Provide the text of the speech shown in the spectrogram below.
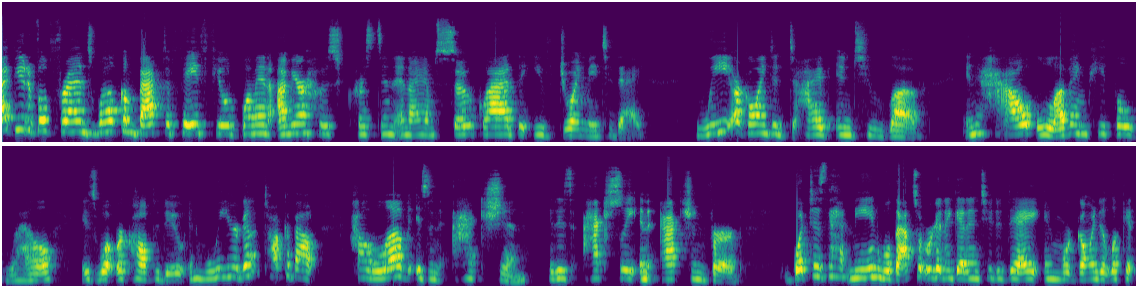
Hi, beautiful friends. Welcome back to Faith Fueled Woman. I'm your host, Kristin, and I am so glad that you've joined me today. We are going to dive into love and how loving people well is what we're called to do. And we are going to talk about how love is an action, it is actually an action verb. What does that mean? Well, that's what we're going to get into today. And we're going to look at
